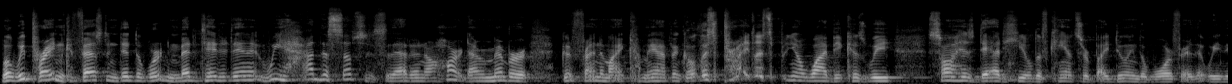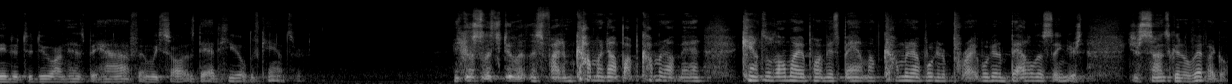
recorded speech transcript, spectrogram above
Well, we prayed and confessed and did the word and meditated in it. We had the substance of that in our heart. And I remember a good friend of mine coming up and go, let's pray. Let's, you know, why? Because we saw his dad healed of cancer by doing the warfare that we needed to do on his behalf. And we saw his dad healed of cancer. He goes, let's do it. Let's fight. I'm coming up. I'm coming up, man. Canceled all my appointments. Bam, I'm coming up. We're going to pray. We're going to battle this thing. Your, your son's going to live. I go,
